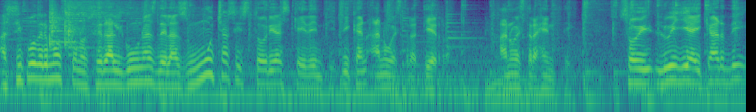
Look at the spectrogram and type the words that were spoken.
Así podremos conocer algunas de las muchas historias que identifican a nuestra tierra, a nuestra gente. Soy Luigi Aicardi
